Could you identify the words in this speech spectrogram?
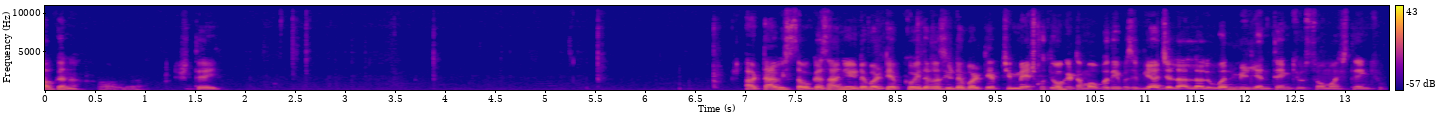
او کنه شته 28 سو کسان یې ډبل ټیپ کوي دغه سي ډبل ټیپ چې میچ خو ته وګټم او په دې پسې بیا جلال لالو 1 میلیون ثانک یو سو مچ ثانک یو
